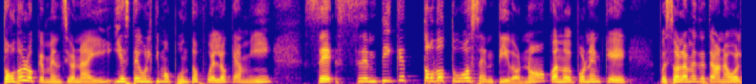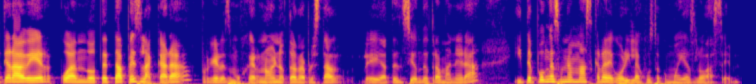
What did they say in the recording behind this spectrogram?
todo lo que menciona ahí, y este último punto fue lo que a mí se, sentí que todo tuvo sentido, ¿no? Cuando ponen que pues solamente te van a voltear a ver cuando te tapes la cara, porque eres mujer, ¿no? Y no te van a prestar eh, atención de otra manera, y te pongas una máscara de gorila justo como ellas lo hacen.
